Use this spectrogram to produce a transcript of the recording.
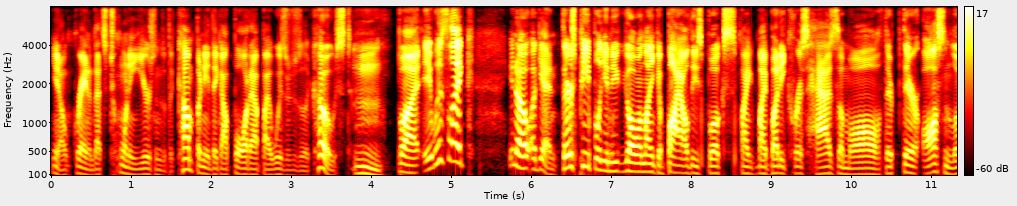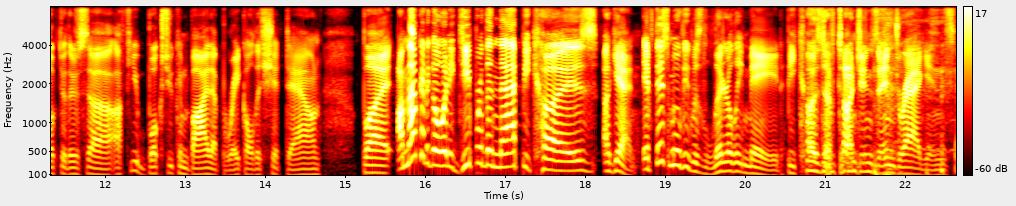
you know, granted, that's 20 years into the company, they got bought out by Wizards of the Coast. Mm. But it was like, you know, again, there's people you know you can go online, you can buy all these books. My my buddy Chris has them all. They're they're awesome. Look, there there's uh, a few books you can buy that break all this shit down. But I'm not going to go any deeper than that because, again, if this movie was literally made because of Dungeons and Dragons,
